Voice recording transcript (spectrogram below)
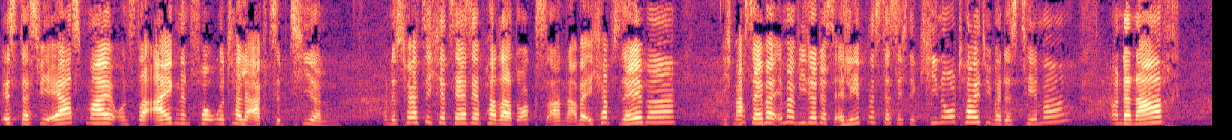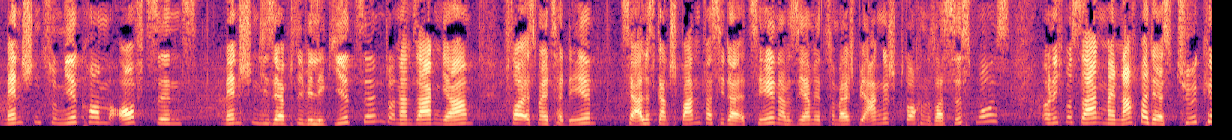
ist, dass wir erstmal unsere eigenen Vorurteile akzeptieren. Und es hört sich jetzt sehr, sehr paradox an, aber ich habe selber, ich mache selber immer wieder das Erlebnis, dass ich eine Keynote halte über das Thema und danach Menschen zu mir kommen. Oft sind es Menschen, die sehr privilegiert sind und dann sagen, ja, Frau Esmail Zadeh, ist ja alles ganz spannend, was Sie da erzählen, aber Sie haben jetzt zum Beispiel angesprochen Rassismus. Und ich muss sagen, mein Nachbar, der ist Türke,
